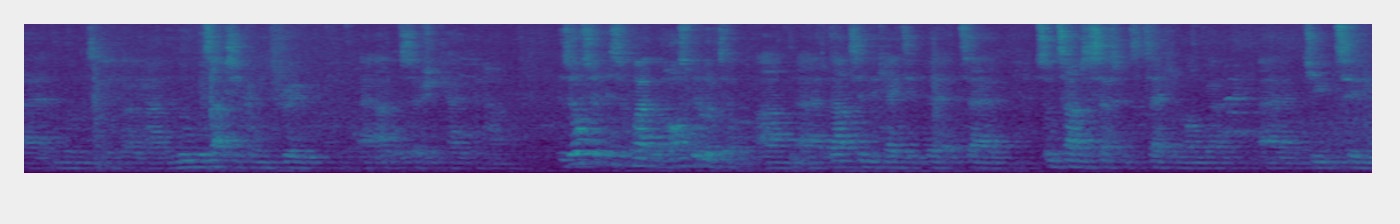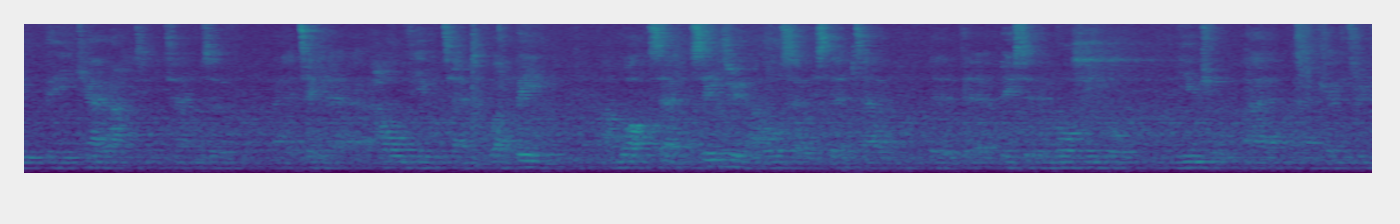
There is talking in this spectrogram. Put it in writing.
uh, the numbers have been very high. The numbers actually coming through uh, adult social care There's also been some work that the hospital have done, and uh, that's indicated that um, sometimes assessments are taking longer uh, due to the Care Act in terms of uh, taking a, a whole view in terms of well-being. And what uh, seen through that also is that um, there, appears to been more people than usual uh, uh, going through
